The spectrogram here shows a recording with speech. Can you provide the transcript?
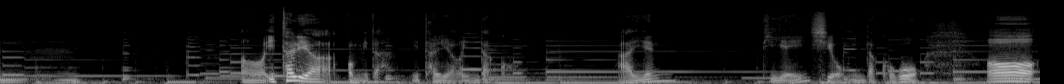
음, 어, 이탈리아어입니다. 이탈리아어 인다코 I N D A C O 인다코고 어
